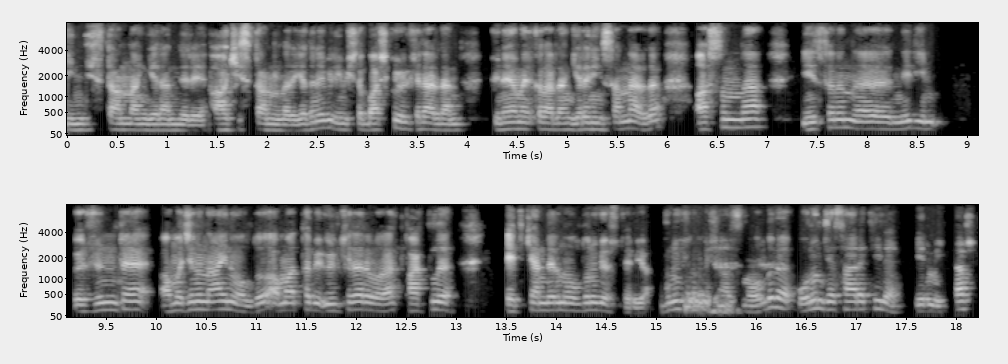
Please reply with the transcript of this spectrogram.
Hindistan'dan gelenleri, Pakistanlıları ya da ne bileyim işte başka ülkelerden, Güney Amerikalardan gelen insanlar da aslında insanın e, ne diyeyim özünde amacının aynı olduğu ama tabii ülkeler olarak farklı etkenlerin olduğunu gösteriyor. Bunu görme şansım oldu ve onun cesaretiyle bir miktar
